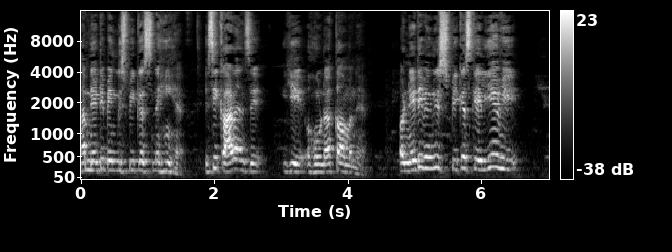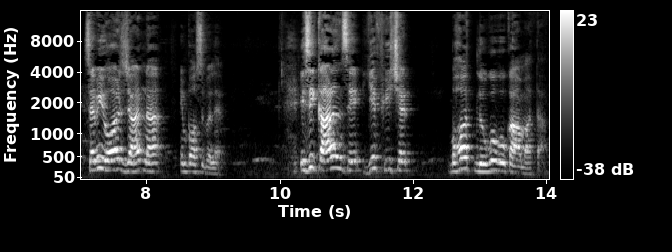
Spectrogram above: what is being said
हम नेटिव इंग्लिश स्पीकर्स नहीं हैं। इसी कारण से ये होना कॉमन है। और नेटिव इंग्लिश स्पीकर्स के लिए भी सभी वर्ड्स जानना इम्पॉसिबल है। इसी कारण से ये फीचर बहुत लोगों को काम आता।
